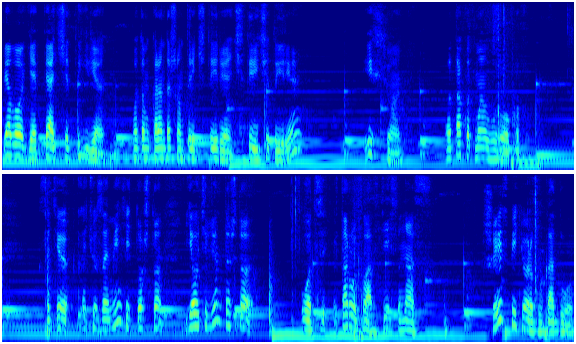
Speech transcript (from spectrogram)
Биология 5, 4. Потом карандашом 3, 4, 4, 4. И все. Вот так вот мало уроков. Кстати, хочу заметить то, что я удивлен, то, что вот второй класс здесь у нас 6 пятерок в году,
